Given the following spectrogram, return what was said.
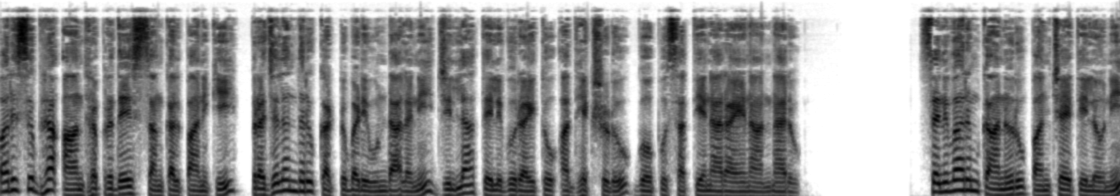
పరిశుభ్ర ఆంధ్రప్రదేశ్ సంకల్పానికి ప్రజలందరూ కట్టుబడి ఉండాలని జిల్లా తెలుగు రైతు అధ్యక్షుడు గోపు సత్యనారాయణ అన్నారు. శనివారం కానూరు పంచాయతీలోని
